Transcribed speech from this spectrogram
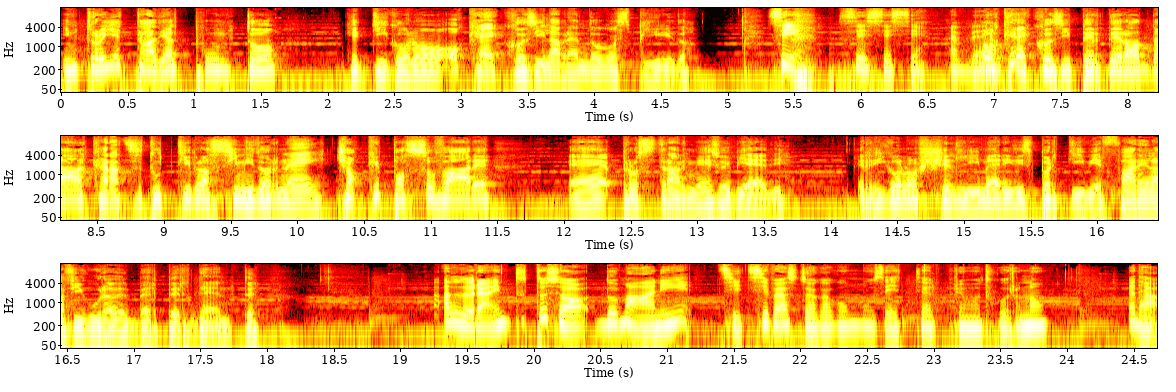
introiettati al punto che dicono ok, così la prendo con spirito. Sì, sì, sì, sì, è vero. Ok, così perderò da Alcaraz tutti i prossimi tornei. Ciò che posso fare è prostrarmi ai suoi piedi, riconoscergli i meriti sportivi e fare la figura del bel perdente. Allora, in tutto ciò, domani Tsitsipas gioca con Musetti al primo turno ed è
